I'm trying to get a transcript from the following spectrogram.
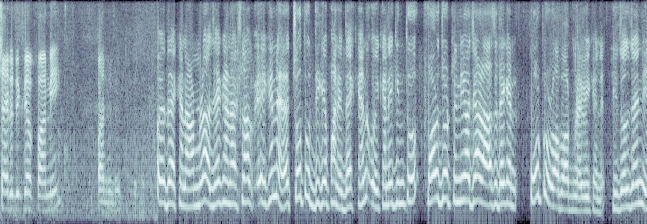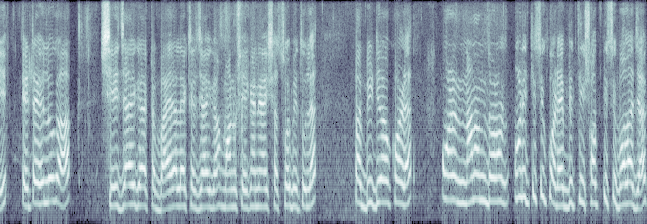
চারিদিক দিয়ে পানি। পানি দেখেন, আমরা যেখানে আসলাম, এখানে চতুর্দিকে পানি। দেখেন, ওইখানে কিন্তু পর্যটনীয় যারা আছে, দেখেন অটোর অভাব নাই ওইখানে। হিদল জানি এটা হলো গা, সেই জায়গা, একটা ভাইরাল একটা জায়গা। মানুষ এখানে এসে ছবি তুলে বা ভিডিও করে। নানান ধরন অনেক কিছু করে এভরিথিং সব কিছু বলা যাক।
